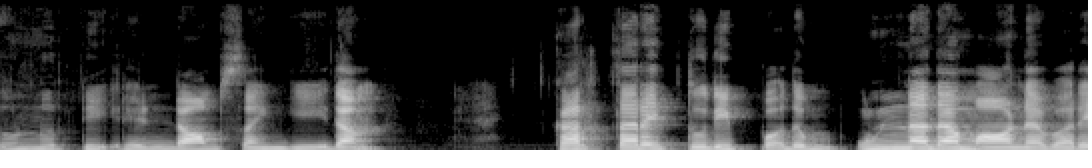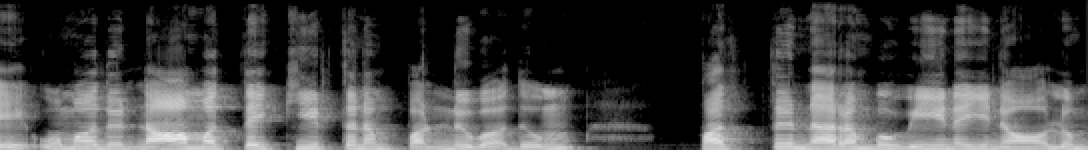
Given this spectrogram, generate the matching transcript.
தொண்ணூற்றி ரெண்டாம் சங்கீதம். கர்த்தரை துதிப்பதும் உன்னதமானவரே உமது நாமத்தை கீர்த்தனம் பண்ணுவதும் பத்து நரம்பு வீணையினாலும்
